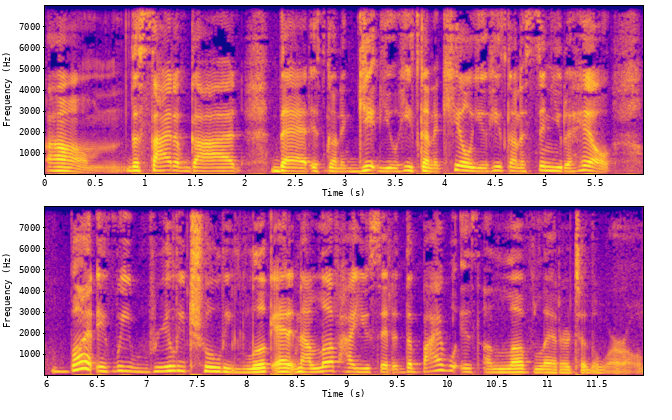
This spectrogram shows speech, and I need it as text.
um the side of God that is going to get you. He's going to kill you. He's going to send you to hell. But if we really truly look at it, and I love how you said it, the Bible is a love letter to the world.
